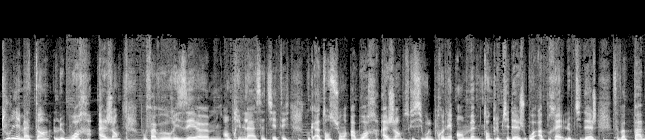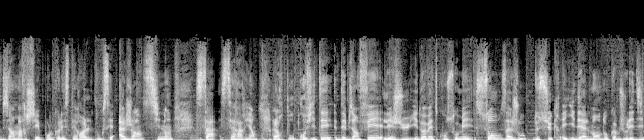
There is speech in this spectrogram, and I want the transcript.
tous les matins le boire à jeun pour favoriser euh, en prime la satiété. Donc attention à boire à jeun parce que si vous le prenez en même temps que le petit déj ou après le petit déj, ça va pas bien marcher pour le cholestérol. Donc c'est à jeun, sinon ça sert à rien. Alors pour profiter des bienfaits, les jus ils doivent être consommés sans ajout de sucre et idéalement donc comme je vous l'ai dit,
